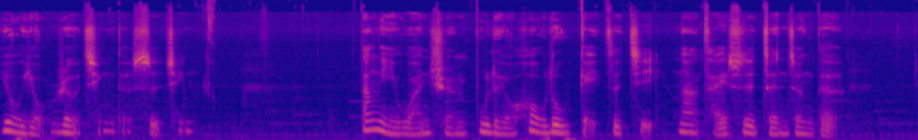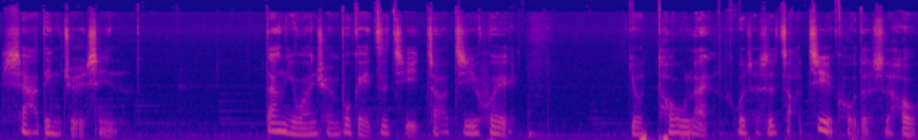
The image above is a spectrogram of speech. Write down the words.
又有热情的事情。当你完全不留后路给自己，那才是真正的下定决心。当你完全不给自己找机会，有偷懒或者是找借口的时候，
